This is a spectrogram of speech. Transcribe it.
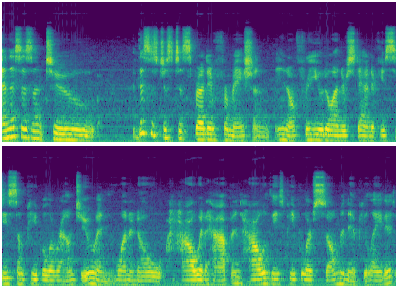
And this isn't to this is just to spread information, you know, for you to understand. If you see some people around you and want to know how it happened, how these people are so manipulated.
